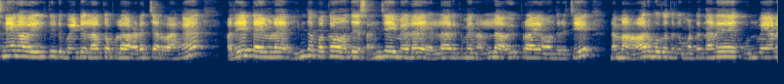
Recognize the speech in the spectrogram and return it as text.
ஸ்னேகாவை இழுத்துட்டு போயிட்டு லாக்கப்பில் அடைச்சிட்றாங்க. அதே டைமில் இந்த பக்கம் வந்து சஞ்சய் மேலே எல்லாருக்குமே நல்ல அபிப்பிராயம் வந்துருச்சு. நம்ம ஆறுமுகத்துக்கு மட்டும்தானே உண்மையான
